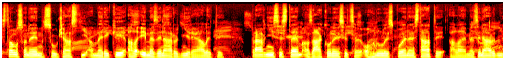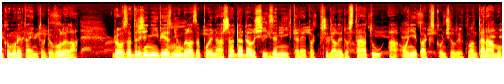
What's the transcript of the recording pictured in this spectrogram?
Stalo se nejen součástí Ameriky, ale i mezinárodní reality. Právní systém a zákony sice ohnuli Spojené státy, ale mezinárodní komunita jim to dovolila. Do zadržení vězňů byla zapojena řada dalších zemí, které pak přidali do států a oni pak skončili v Guantanámu.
